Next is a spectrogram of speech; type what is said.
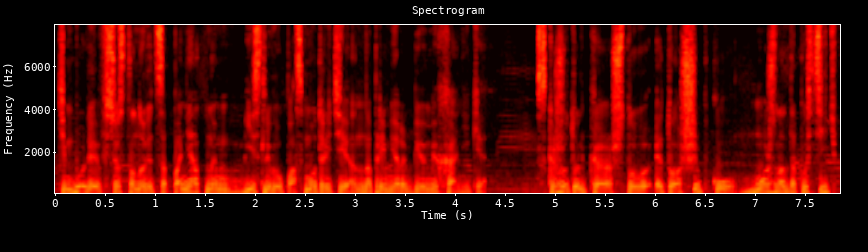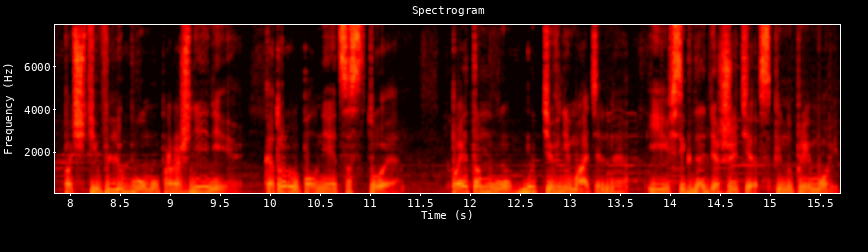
Тем более все становится понятным, если вы посмотрите на примеры биомеханики – Скажу только, что эту ошибку можно допустить почти в любом упражнении, которое выполняется стоя. Поэтому будьте внимательны и всегда держите спину прямой.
